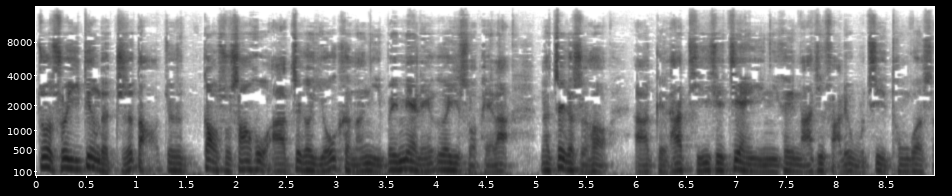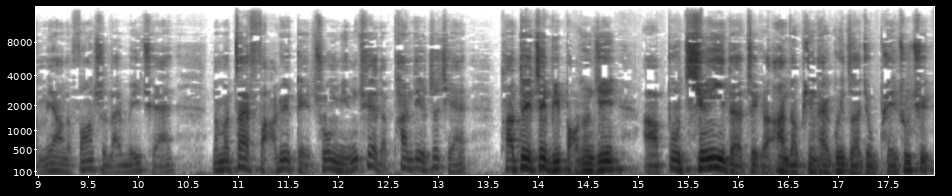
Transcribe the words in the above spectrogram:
做出一定的指导，就是告诉商户啊，这个有可能你被面临恶意索赔了。那这个时候啊，给他提一些建议，你可以拿起法律武器，通过什么样的方式来维权？那么在法律给出明确的判定之前。他对这笔保证金啊，不轻易的这个按照平台规则就赔出去，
